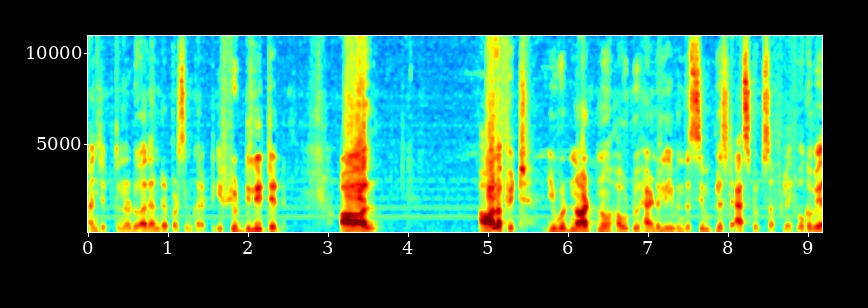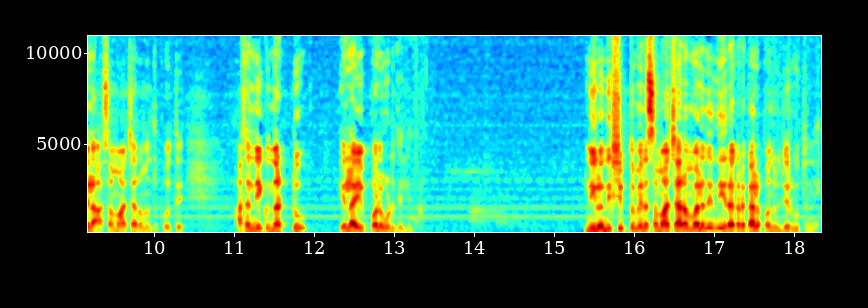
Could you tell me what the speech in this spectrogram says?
అని చెప్తున్నాడు. అది hundred percent correct. If you deleted all all of it you would not know how to handle even the simplest aspects of life ఒకవేళ ఆ సమాచారం అంత పోతే అసలు నీకు నట్టు ఎలా ఇప్పాలో కూడా తెలియదు నీలో నిక్షిప్తమైన సమాచారం వల్లనే నీ రకరకాల పనులు జరుగుతున్నాయి.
